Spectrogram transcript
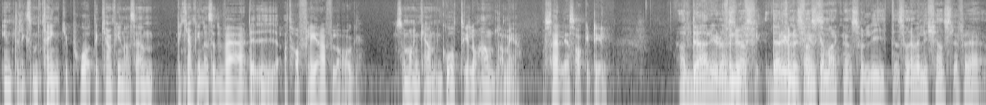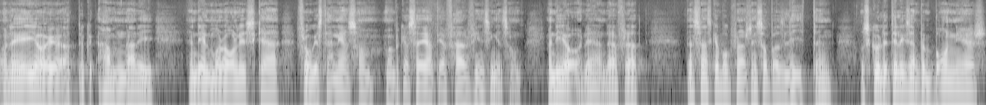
inte liksom tänker på att det kan, finnas en, det kan finnas ett värde i att ha flera förlag som man kan gå till och handla med och sälja saker till. Ja, där är ju den, För nu- svenska, där är ju den svenska finns- marknaden så liten så den är väldigt känslig för det. Och det gör ju att du hamnar i en del moraliska frågeställningar som man brukar säga att i affärer finns inget sånt. Men det gör det därför att den svenska bokbranschen är så pass liten. Och skulle till exempel Bonniers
